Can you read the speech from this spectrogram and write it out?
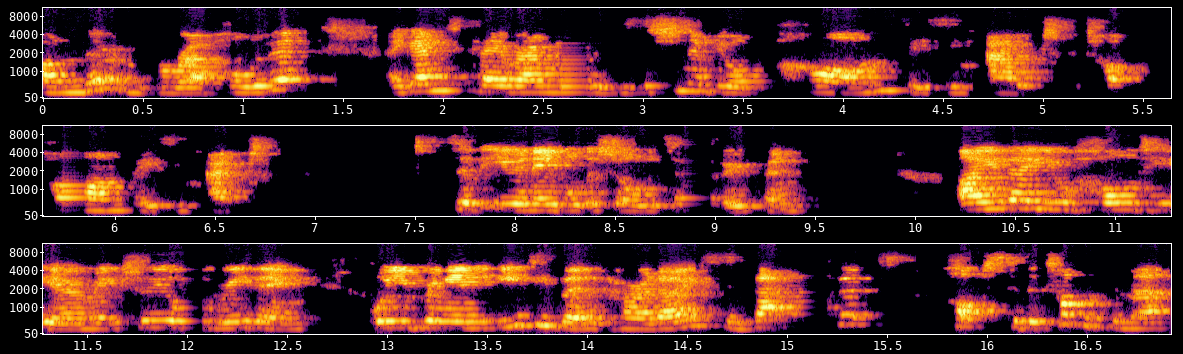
under and grab hold of it. Again, to play around with the position of your palm facing out, the top palm facing out, so that you enable the shoulder to open. Either you hold here, make sure you're breathing, or you bring in easy bird of paradise, so back foot hops to the top of the mat,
